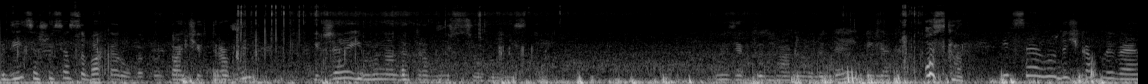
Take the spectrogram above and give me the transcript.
Подивіться, що ця собака робить. Побачив траву і вже йому треба траву з цього їсти. Ось як тут гарно людей біля. Оскар! І все, лодочка пливе.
